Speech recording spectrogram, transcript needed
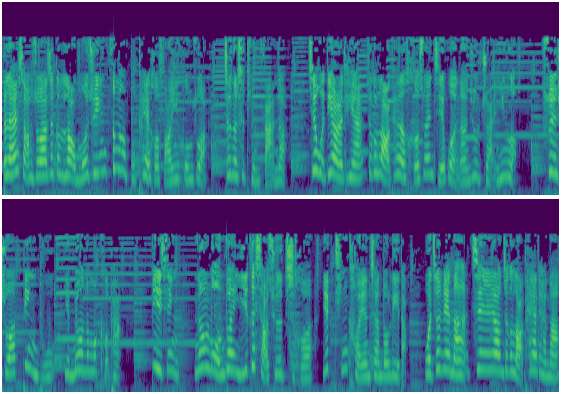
本来想说这个老魔君这么不配合防疫工作，真的是挺烦的。结果第二天，这个老太的核酸结果呢就转阴了，所以说病毒也没有那么可怕。毕竟能垄断一个小区的纸盒，也挺考验战斗力的。我这边呢建议让这个老太太呢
